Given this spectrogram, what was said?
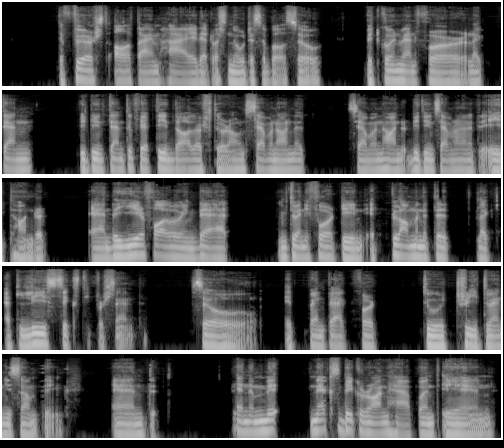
the first all time high that was noticeable. So Bitcoin went for like 10, between 10 to 15 dollars to around 700 700 between 700 to 800 and the year following that in 2014 it plummeted like at least 60% so it went back for to 320 something. And and the mi- next big run happened in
